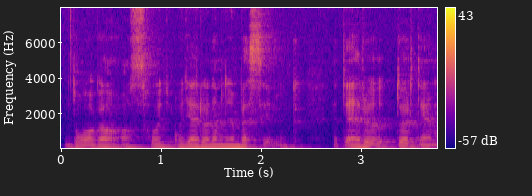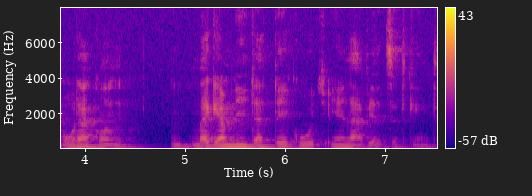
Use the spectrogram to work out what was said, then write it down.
dolga az, hogy, hogy erről nem nagyon beszélünk. Hát erről történelem órákon megemlítették úgy ilyen lábjegyzetként.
